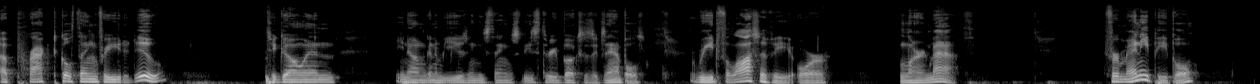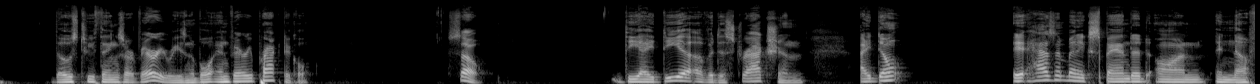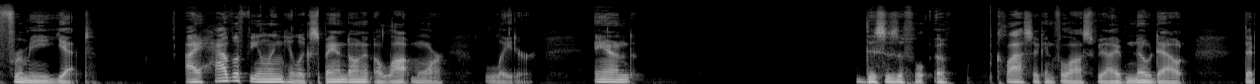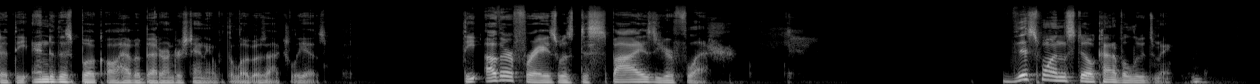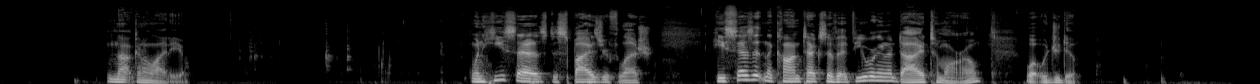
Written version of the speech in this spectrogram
a practical thing for you to do to go in you know, I'm going to be using these things, these three books as examples read philosophy or learn math. For many people, those two things are very reasonable and very practical. So, the idea of a distraction, I don't, it hasn't been expanded on enough for me yet. I have a feeling he'll expand on it a lot more later. And this is a, a classic in philosophy. I have no doubt that at the end of this book, I'll have a better understanding of what the logos actually is. The other phrase was despise your flesh. This one still kind of eludes me. Not going to lie to you. When he says despise your flesh, he says it in the context of if you were going to die tomorrow, what would you do?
